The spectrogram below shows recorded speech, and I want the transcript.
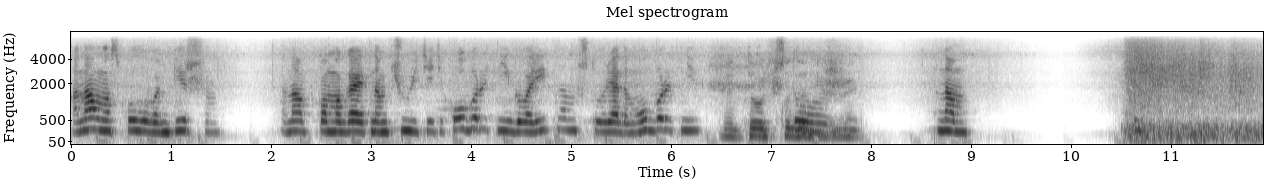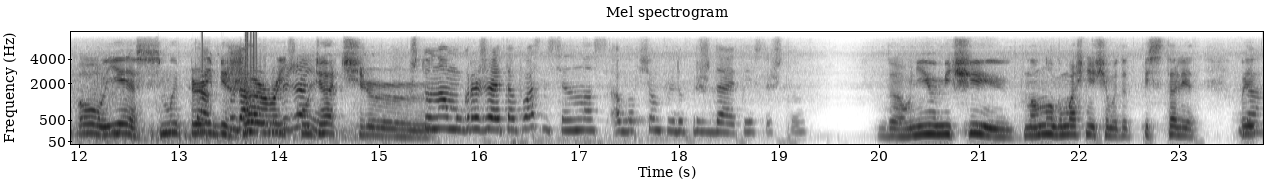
Она у нас полувампирша. Она помогает нам чуять этих оборотней говорит нам, что рядом оборотни. Да, Дольф, Что? куда бежать? Нам О, yes, мы прибежали прибежали? куда что нам угрожает опасность, она нас обо всем предупреждает, если что. Да, у нее мечи намного мощнее, чем этот пистолет. По- Да.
